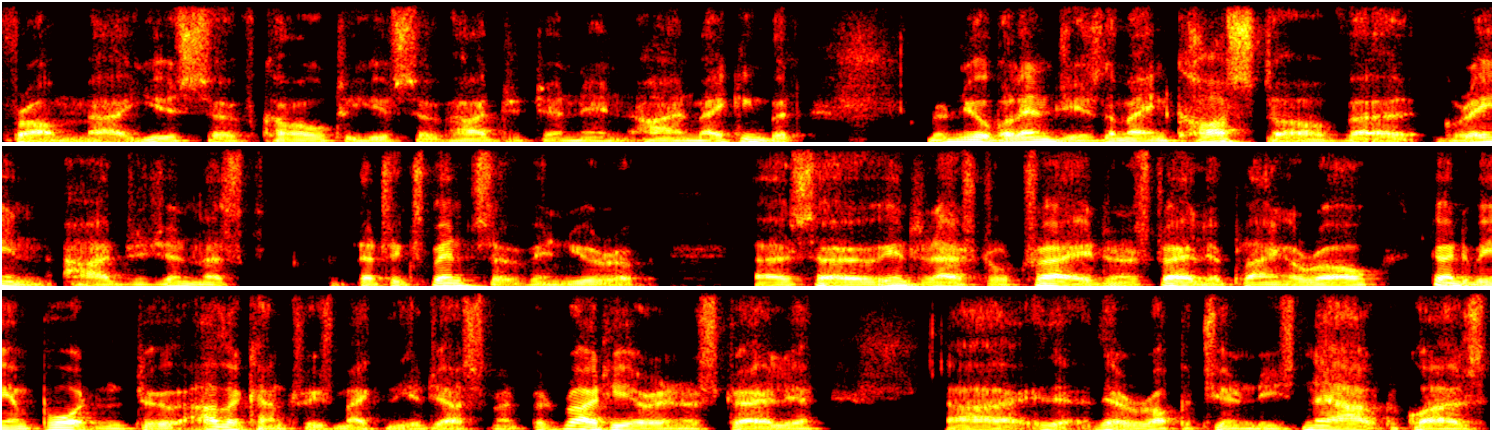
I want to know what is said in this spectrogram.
from uh, use of coal to use of hydrogen in iron making, but renewable energy is the main cost of uh, green hydrogen. That's that's expensive in Europe. Uh, so international trade and Australia playing a role is going to be important to other countries making the adjustment. But right here in Australia, uh, there are opportunities now. It requires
